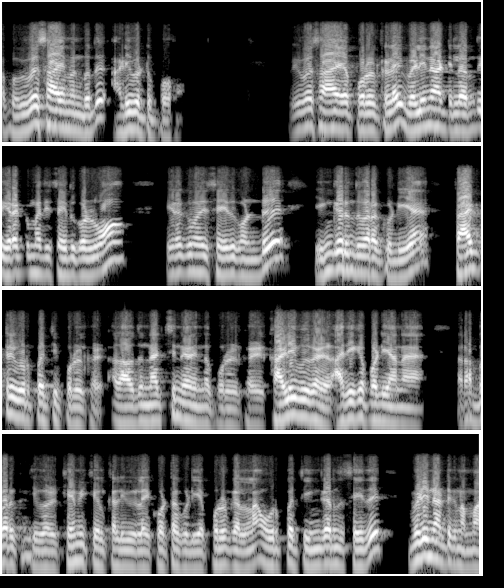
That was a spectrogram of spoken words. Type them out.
அப்போ விவசாயம் என்பது அடிபட்டு போகும். விவசாய பொருட்களை வெளிநாட்டிலிருந்து இறக்குமதி செய்து கொள்வோம். இறக்குமதி செய்து கொண்டு இங்கிருந்து வரக்கூடிய ஃபேக்டரி உற்பத்தி பொருட்கள் அதாவது நச்சு நிறைந்த பொருட்கள் கழிவுகள் அதிகப்படியான ரப்பர் கழிவுகள் கெமிக்கல் கழிவுகளை கொட்டக்கூடிய பொருட்கள்லாம் உற்பத்தி இங்கேருந்து செய்து வெளிநாட்டுக்கு நம்ம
